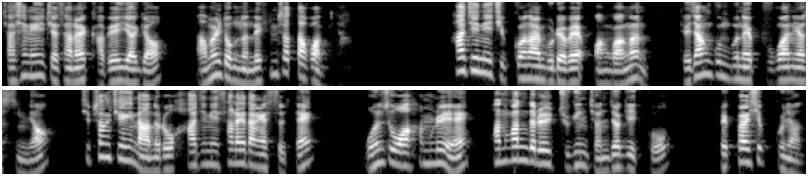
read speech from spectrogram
자신의 재산을 가벼이 여겨 남을 돕는 데 힘썼다고 합니다. 하진이 집권할 무렵에 왕광은 대장군분의 부관이었으며 십상치의 난으로 하진이 살해당했을 때 원수와 합류해 환관들을 죽인 전적이 있고 189년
